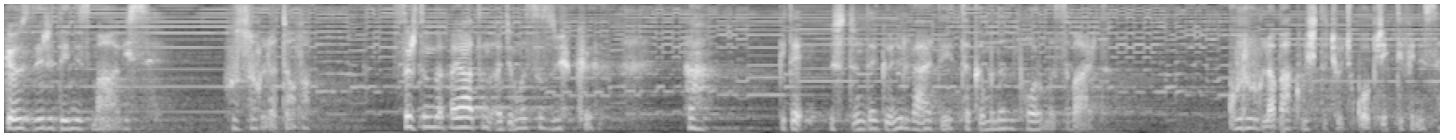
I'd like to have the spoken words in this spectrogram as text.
Gözleri deniz mavisi. Huzurla dolu. Sırtında hayatın acımasız yükü. Ha, bir de üstünde gönül verdiği takımının forması vardı. Gururla bakmıştı çocuk objektifinize.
